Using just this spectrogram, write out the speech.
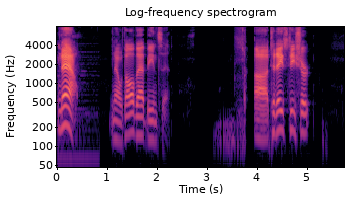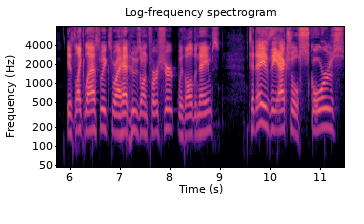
Now, now with all that being said, uh, today's t-shirt is like last week's where I had who's on first shirt with all the names. Today is the actual scores.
